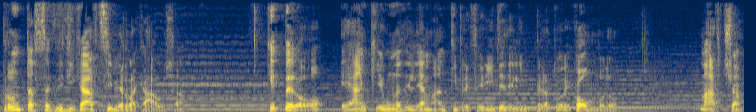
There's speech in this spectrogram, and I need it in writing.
pronta a sacrificarsi per la causa, che però è anche una delle amanti preferite dell'imperatore Commodo, Marcia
